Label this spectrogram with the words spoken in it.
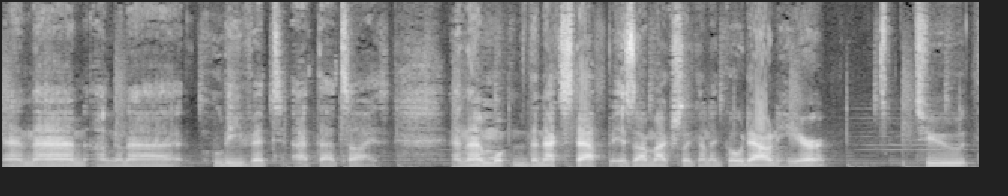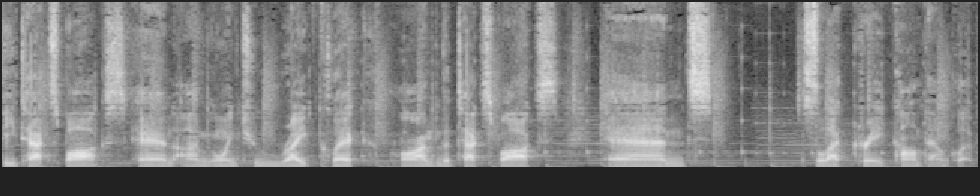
And then I'm going to leave it at that size. And then the next step is I'm actually going to go down here to the text box and I'm going to right click on the text box and select create compound clip.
